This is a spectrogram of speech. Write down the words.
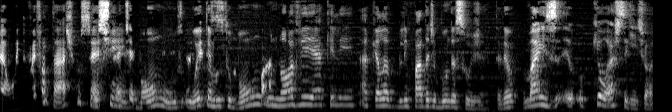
É, o 8 foi fantástico, o o 7. 7 é bom, o o 8 é muito bom, o 9 é aquele, aquela limpada de bunda suja, entendeu? Mas eu- o que eu acho é o seguinte, ó.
